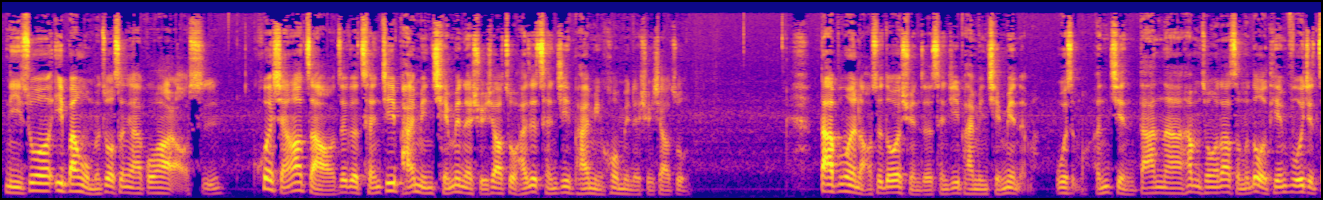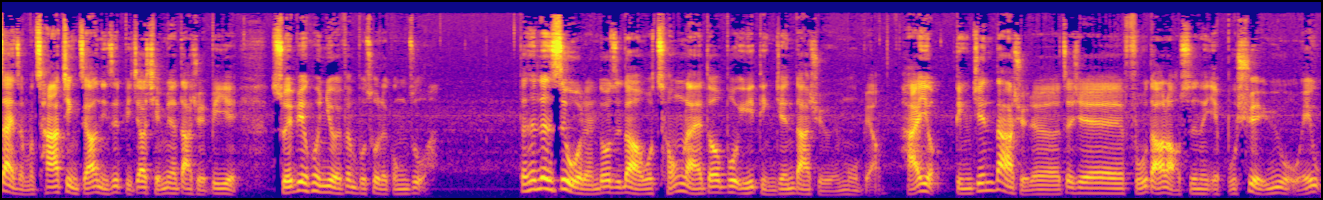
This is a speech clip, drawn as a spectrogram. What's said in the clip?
你说一般我们做生涯规划老师，会想要找这个成绩排名前面的学校做，还是成绩排名后面的学校做？大部分老师都会选择成绩排名前面的嘛。”为什么？很简单呐，他们从头到什么都有天赋，而且再怎么差劲，只要你是比较前面的大学毕业，随便混就有一份不错的工作。但是认识我的人都知道，我从来都不以顶尖大学为目标。还有顶尖大学的这些辅导老师呢，也不屑与我为伍。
